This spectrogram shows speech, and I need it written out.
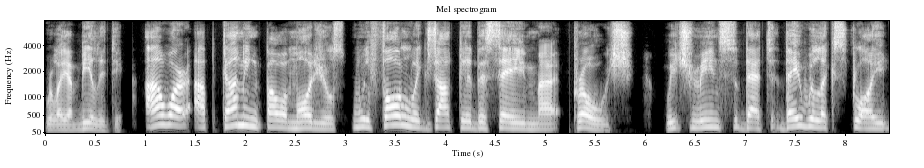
reliability. Our upcoming power modules will follow exactly the same uh, approach, which means that they will exploit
